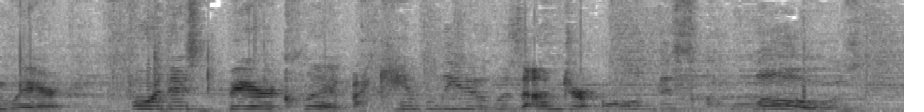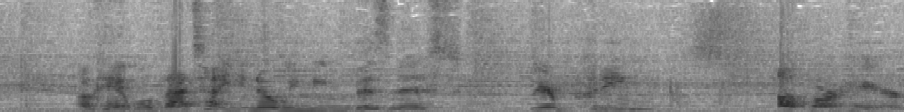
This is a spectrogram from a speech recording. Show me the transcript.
Everywhere for this bear clip. I can't believe it was under all this clothes. Okay, well that's how you know we mean business. We are putting up our hair.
